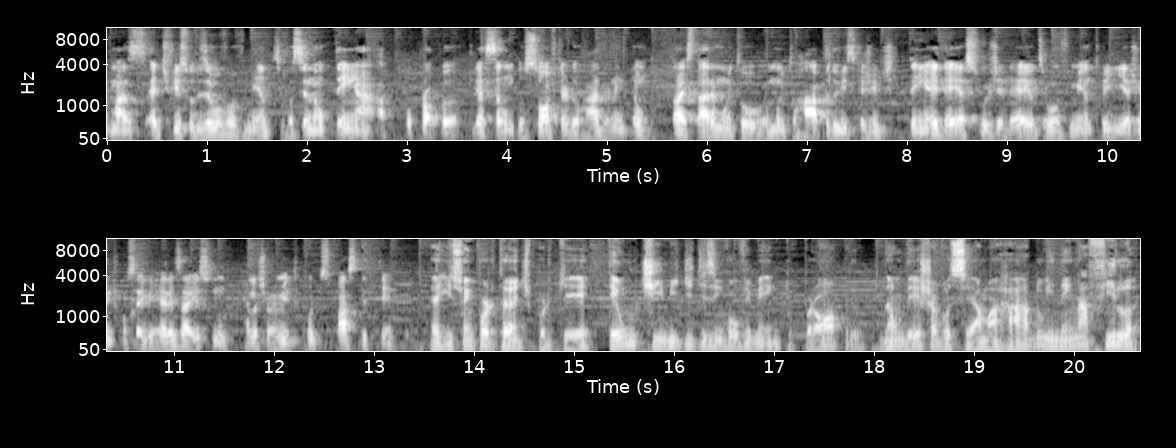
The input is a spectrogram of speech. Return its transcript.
mas é difícil o desenvolvimento se você não tem a, a, a própria criação do software, do hardware, né? Então, para estar é muito, é muito rápido isso, que a gente tem a ideia, surge a ideia, o desenvolvimento e a gente consegue realizar isso num relativamente curto espaço de tempo. É, isso é importante porque ter um time de desenvolvimento próprio não deixa você amarrado e nem na fila.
